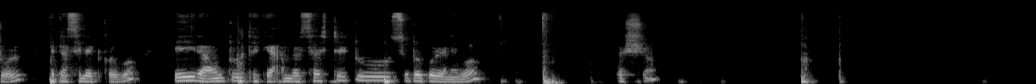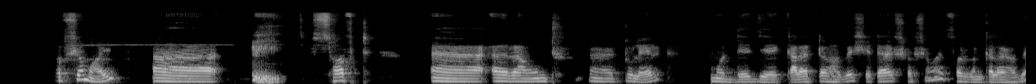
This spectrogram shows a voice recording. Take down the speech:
টুল এটা সিলেক্ট করব। এই রাউন্ড টুল থেকে আমরা সাইজটা একটু ছোট করে নেব। চারশো। সবসময় সফট রাউন্ড টুলের মধ্যে যে কালারটা হবে সেটা সবসময় ফরগন কালার হবে।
